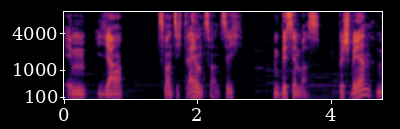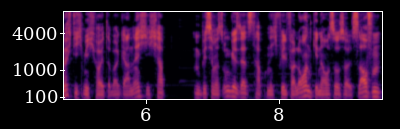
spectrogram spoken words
im Jahr 2023 ein bisschen was. Beschweren möchte ich mich heute aber gar nicht. Ich habe ein bisschen was umgesetzt, habe nicht viel verloren. Genau so soll es laufen.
